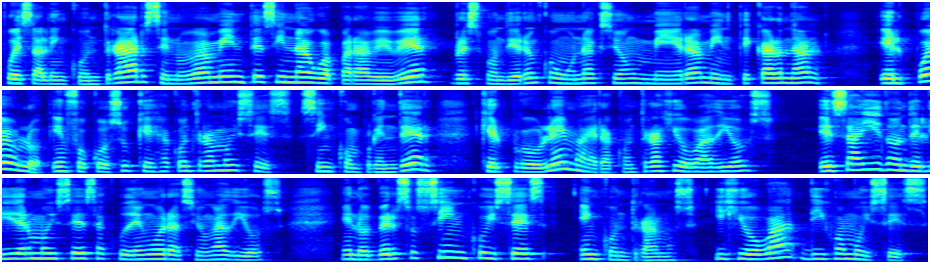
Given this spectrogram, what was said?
pues al encontrarse nuevamente sin agua para beber, respondieron con una acción meramente carnal. El pueblo enfocó su queja contra Moisés, sin comprender que el problema era contra Jehová Dios. Es ahí donde el líder Moisés acude en oración a Dios. En los versos 5 y 6 encontramos. Y Jehová dijo a Moisés,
